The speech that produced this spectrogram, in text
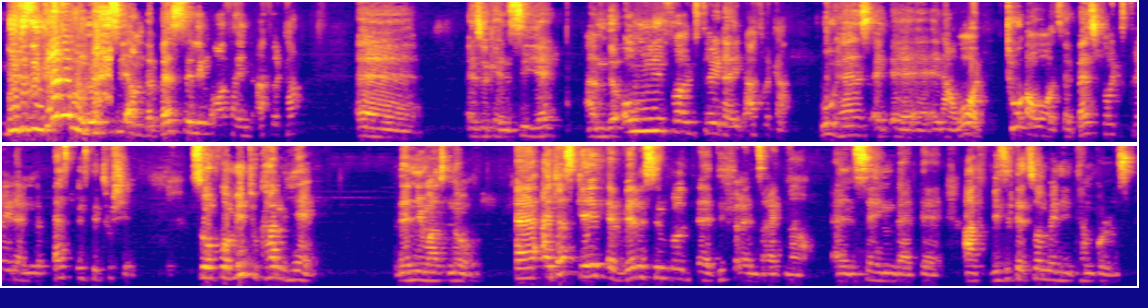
This is incredible. See, I'm the best-selling author in Africa. Uh, as you can see here, I'm the only forex trader in Africa who has a, a, an award, two awards, the best forex trader and the best institution. So for me to come here, then you must know. Uh, I just gave a very simple uh, difference right now and saying that uh, I've visited so many temples.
